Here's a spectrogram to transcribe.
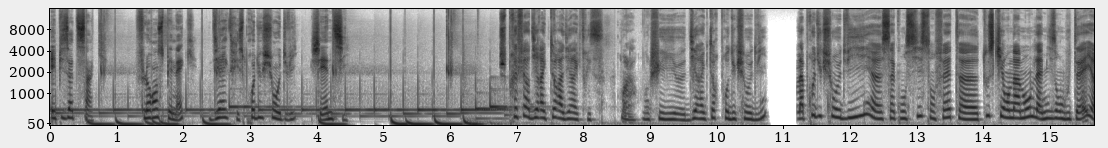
Épisode 5. Florence Pennec, directrice production haute vie chez NC. Je préfère directeur à directrice. Voilà, donc je suis euh, directeur production haute vie. La production haute vie, euh, ça consiste en fait à tout ce qui est en amont de la mise en bouteille,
